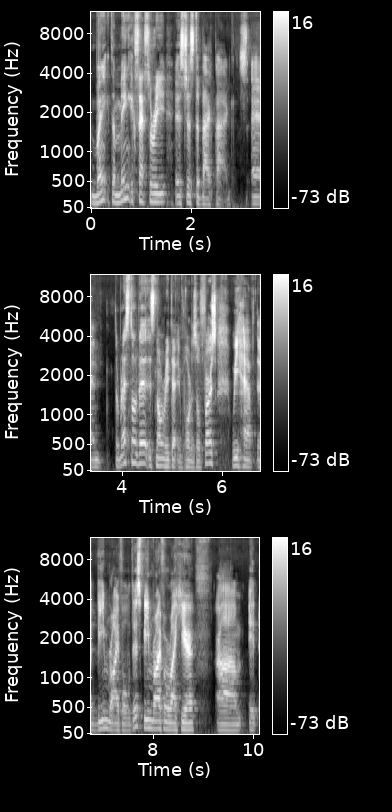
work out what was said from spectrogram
the main accessory is just the backpack. And the rest of it is not really that important. So first, we have the beam rifle. This beam rifle right here, um, it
